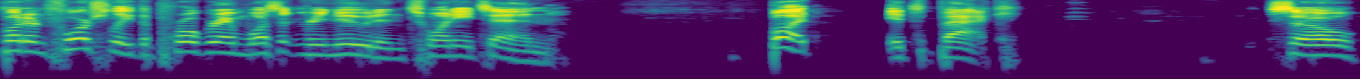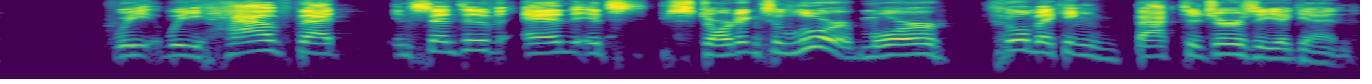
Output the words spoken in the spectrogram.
But unfortunately, the program wasn't renewed in 2010. But it's back. So we we have that incentive and it's starting to lure more filmmaking back to Jersey again.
